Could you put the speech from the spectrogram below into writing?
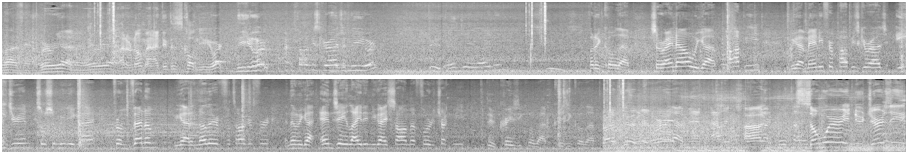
live man. Where are we at, man? Where are we at? I don't know, man. I think this is called New York. New York? Papi's Garage in New York? Dude, NJ Lighting? What a collab. So right now we got Poppy, we got Manny from Papi's Garage, Adrian, social media guy from Venom, we got another photographer, and then we got NJ Lighting. You guys saw him at Florida Truck Meet. Dude, crazy collab, crazy collab. Run up through it, man. Where are we at, man? Alex? Uh, somewhere in New Jersey.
